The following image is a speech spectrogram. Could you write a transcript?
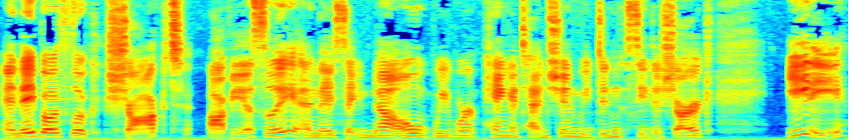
And they both look shocked, obviously, and they say, No, we weren't paying attention. We didn't see the shark. Edie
